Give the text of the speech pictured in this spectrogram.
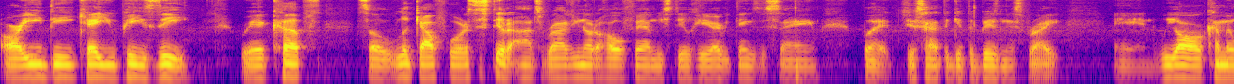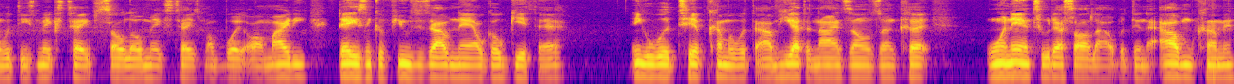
R E D K U P Z. Red Kupz. So look out for us. It's still the entourage. You know the whole family's still here. Everything's the same. But just have to get the business right. And we all coming with these mixtapes, solo mixtapes. My boy Almighty. Dazed and Confused is out now. Go get that. Inglewood Tip coming with the album. He got the nine zones uncut. One and two, that's all out. But then the album coming.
